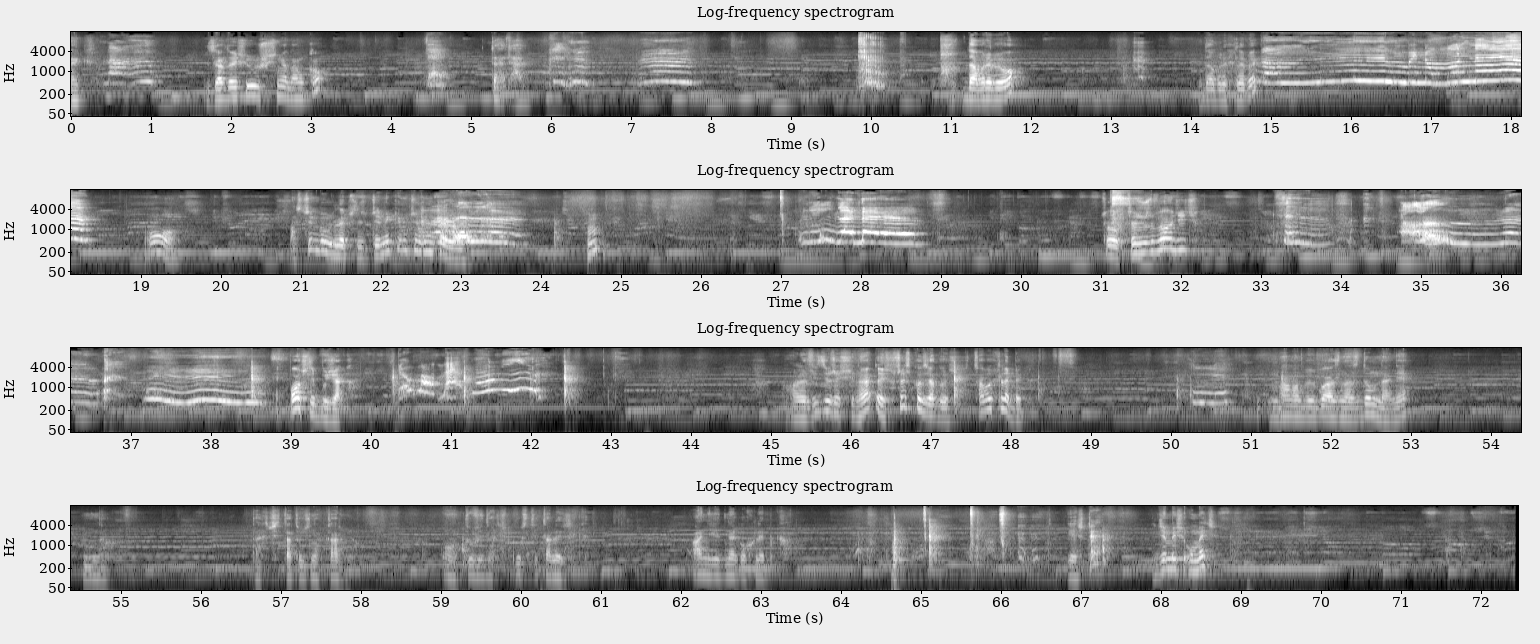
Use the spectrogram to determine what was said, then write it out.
Tak. Zjadłeś już śniadanko? Tak, tak. Dobre było? Dobry chlebek? O. A z czym był lepszy? Z dżemikiem czy z nutellą? Co, chcesz już wychodzić? Poszli buziaka. Ale widzę, że się najadłeś. Wszystko zjadłeś. Cały chlebek. Mama by była z nas dumna, nie? No. Tak cię tatuś nakarmił. O, tu widać pusty talerzyk. Ani jednego chlebka. Jeszcze? Idziemy się umyć?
